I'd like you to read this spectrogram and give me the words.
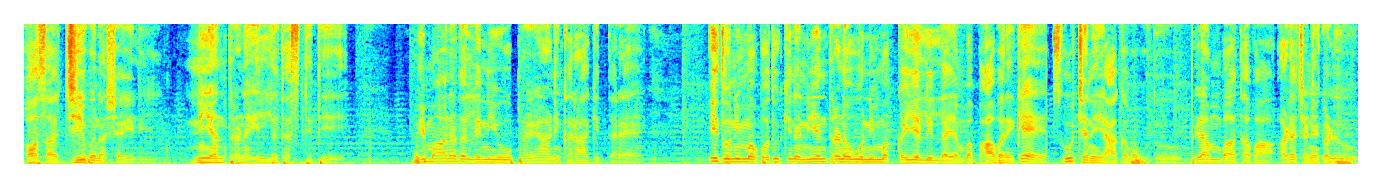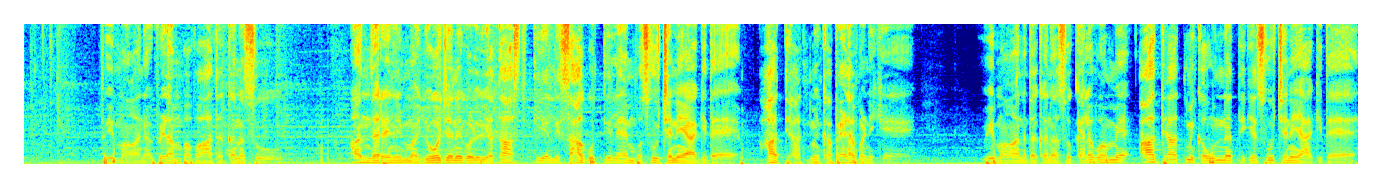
ಹೊಸ ಜೀವನ ಶೈಲಿ ನಿಯಂತ್ರಣ ಇಲ್ಲದ ಸ್ಥಿತಿ. ವಿಮಾನದಲ್ಲಿ ನೀವು ಪ್ರಯಾಣಿಕರಾಗಿದ್ದರೆ ಇದು ನಿಮ್ಮ ಬದುಕಿನ ನಿಯಂತ್ರಣವು ನಿಮ್ಮ ಕೈಯಲ್ಲಿಲ್ಲ ಎಂಬ ಭಾವನೆಗೆ ಸೂಚನೆಯಾಗಬಹುದು. ವಿಳಂಬ ಅಥವಾ ಅಡಚಣೆಗಳು. ವಿಮಾನ ವಿಳಂಬವಾದ ಕನಸು. ಅಂದರೆ ನಿಮ್ಮ ಯೋಜನೆಗಳು ಯಥಾಸ್ಥಿತಿಯಲ್ಲಿ ಸಾಗುತ್ತಿಲ್ಲ ಎಂಬ ಸೂಚನೆಯಾಗಿದೆ. ಆಧ್ಯಾತ್ಮಿಕ ಬೆಳವಣಿಗೆ. ವಿಮಾನದ ಕನಸು ಕೆಲವೊಮ್ಮೆ ಆಧ್ಯಾತ್ಮಿಕ ಉನ್ನತಿಗೆ ಸೂಚನೆಯಾಗಿದೆ.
